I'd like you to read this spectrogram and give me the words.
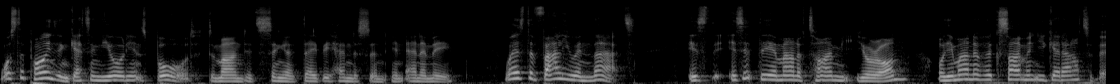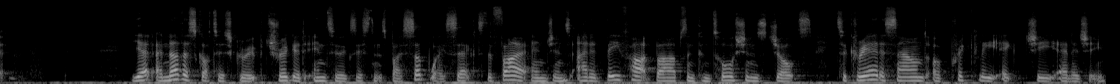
What's the point in getting the audience bored? demanded singer Davy Henderson in NME. Where's the value in that? Is, the, is it the amount of time you're on or the amount of excitement you get out of it? Yet another Scottish group triggered into existence by Subway Sect, the fire engines added beefheart barbs and contortions jolts to create a sound of prickly, itchy energy.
